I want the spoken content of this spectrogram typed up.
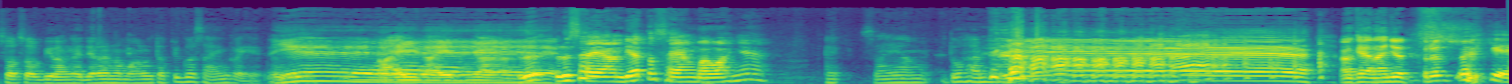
sosok bilang gak jalan sama lu, tapi gue sayang kok ya. Iya. Tai, tai, enggak. Lu lu sayang dia atau sayang bawahnya? Eh, sayang Tuhan. Iya. Oke, lanjut. Terus Oke,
